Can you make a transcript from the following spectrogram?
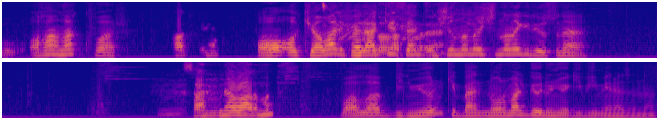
O- Aha lak var. Tank Aa aa, Kemal felaket Lak sen var, he. ışınlana ışınlana gidiyorsun ha. Sen ne var mı? Vallahi bilmiyorum ki ben normal görünüyor gibiyim en azından.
